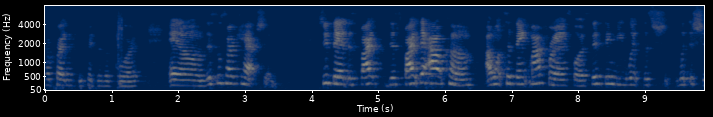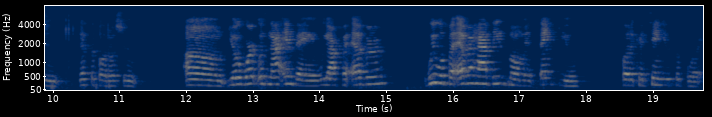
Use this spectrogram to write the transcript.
her pregnancy pictures, of course, and um this was her caption. She said, "Despite despite the outcome, I want to thank my friends for assisting me with the sh- with the shoot. That's the photo shoot. Um, your work was not in vain. We are forever, we will forever have these moments. Thank you for the continued support."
